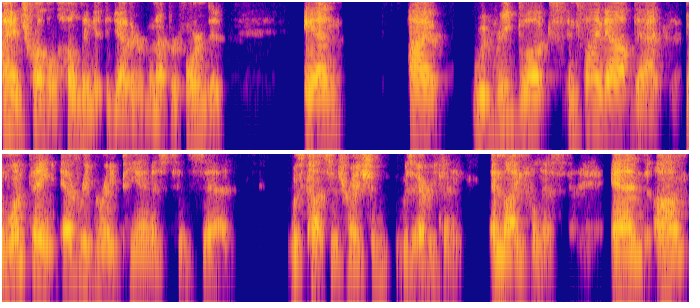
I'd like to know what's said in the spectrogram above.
I had trouble holding it together when I performed it. And I would read books and find out that the one thing every great pianist had said was concentration was everything and mindfulness. And um,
